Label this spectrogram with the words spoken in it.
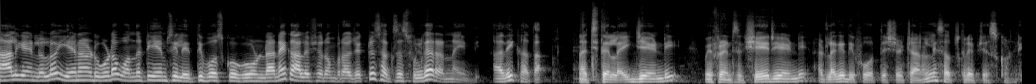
నాలుగేళ్ళలో ఏనాడు కూడా వంద టీఎంసీలు ఎత్తిపోసుకోకుండానే కాళేశ్వరం ప్రాజెక్టు సక్సెస్ఫుల్గా రన్ అయింది. అది కథ. నచ్చితే లైక్ చేయండి మీ ఫ్రెండ్స్కి షేర్ చేయండి అట్లాగే ది ఫోర్త్ స్టేట్ ఛానల్ని సబ్స్క్రైబ్ చేసుకోండి.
